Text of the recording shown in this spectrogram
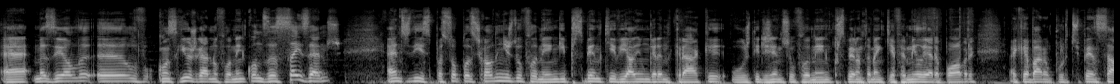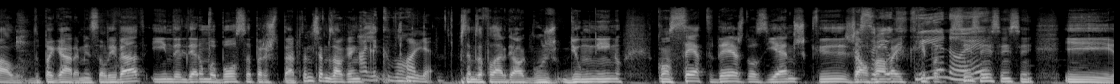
Ah, mas ele levou- conseguiu jogar no Flamengo com 16 anos. Antes disso, passou pelas escolinhas do Flamengo e percebendo que havia ali um grande craque, os dirigentes do Flamengo perceberam também que a família era pobre, acabaram por dispensá-lo de pagar a mensalidade e ainda lhe deram uma bolsa para estudar. Portanto, temos alguém Olha que bom. Olha, Estamos a falar de, alguns, de um menino com 7, 10, 12 anos que já, Já sabia levava a o que equipa. queria, não sim, é? sim, sim, sim. E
